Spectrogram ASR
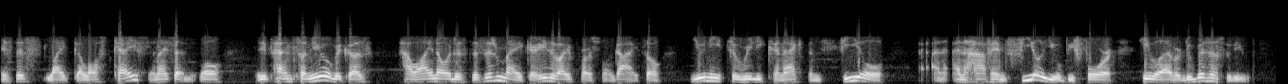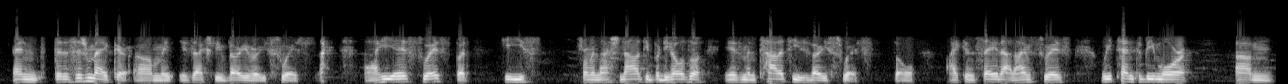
is this like a lost case?" And I said, "Well, it depends on you because how I know this decision maker, he's a very personal guy. So you need to really connect and feel and, and have him feel you before he will ever do business with you." And the decision maker um, is actually very, very Swiss. Uh, he is Swiss, but he's from a nationality, but he also his mentality is very Swiss. So I can say that I'm Swiss. We tend to be more um,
